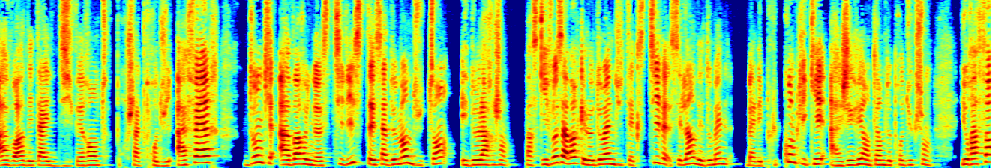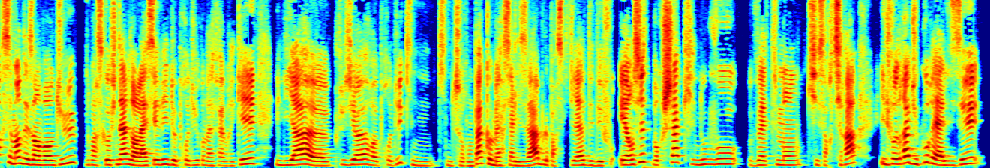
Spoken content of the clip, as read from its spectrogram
avoir des tailles différentes pour chaque produit à faire. Donc avoir une styliste, et ça demande du temps et de l'argent. Parce qu'il faut savoir que le domaine du textile, c'est l'un des domaines bah, les plus compliqués à gérer en termes de production. Il y aura forcément des invendus, parce qu'au final, dans la série de produits qu'on a fabriqués, il y a euh, plusieurs produits qui, qui, ne seront pas commercialisables parce qu'il y a des défauts. Et ensuite, pour chaque nouveau vêtement qui sortira, il faudra du coup réaliser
